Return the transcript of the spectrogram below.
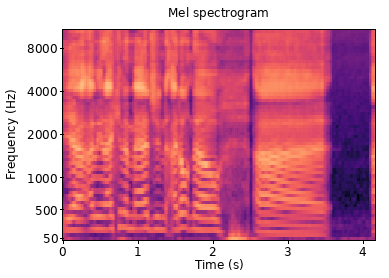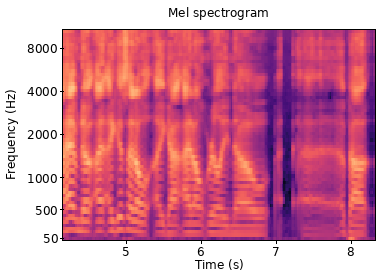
Yeah, I mean, I can imagine. I don't know. Uh, I have no. I, I, guess I don't. I got. I don't really know uh, about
